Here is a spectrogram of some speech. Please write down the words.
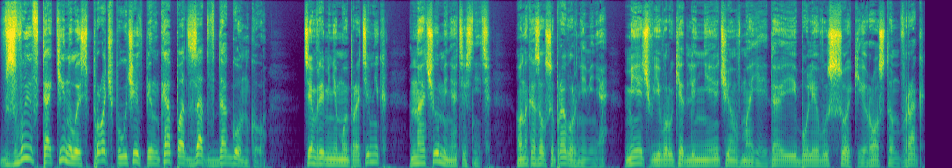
Взвыв, та кинулась прочь, получив пинка под зад вдогонку. Тем временем мой противник начал меня теснить. Он оказался проворнее меня. Меч в его руке длиннее, чем в моей, да и более высокий ростом враг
